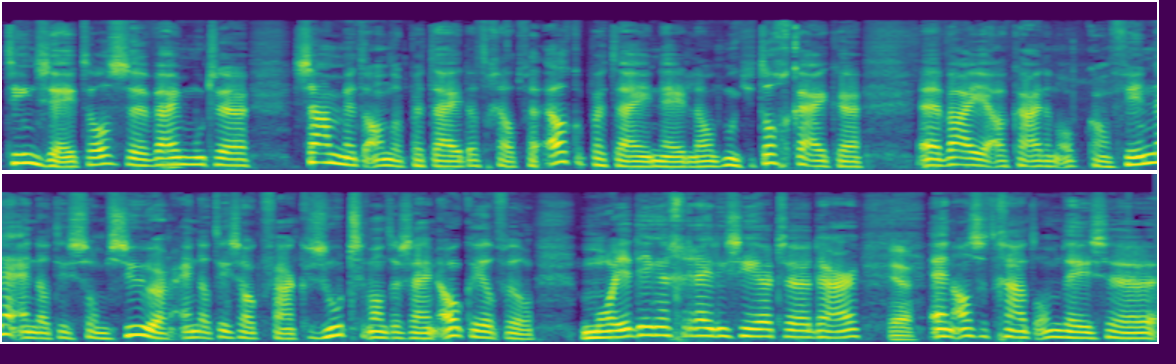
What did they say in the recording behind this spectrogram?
tien zetels. wij moeten samen met andere partijen, dat geldt voor elke partij in Nederland... moet je toch kijken waar je elkaar dan op kan vinden. En dat is soms zuur en dat is ook vaak zoet. Want er zijn ook heel veel mooie dingen gerealiseerd daar. Ja. En als het gaat om deze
